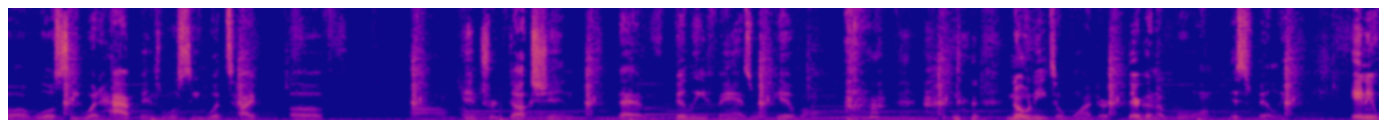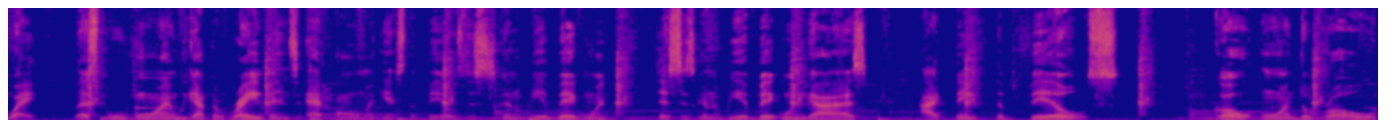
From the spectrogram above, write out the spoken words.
Uh, we'll see what happens. We'll see what type of um, introduction that Philly fans will give him. no need to wonder. They're going to boo him. It's Philly. Anyway, let's move on. We got the Ravens at home against the Bills. This is going to be a big one. This is going to be a big one, guys. I think the Bills go on the road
